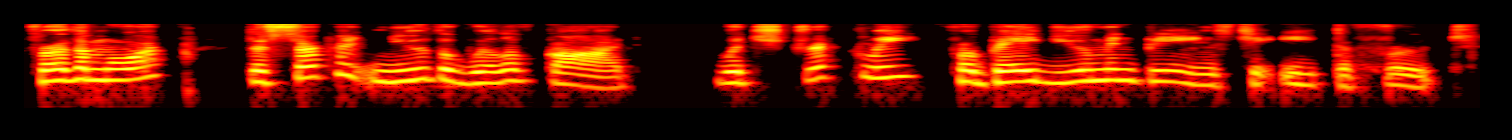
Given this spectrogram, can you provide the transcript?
Furthermore, the serpent knew the will of God, which strictly forbade human beings to eat the fruit.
